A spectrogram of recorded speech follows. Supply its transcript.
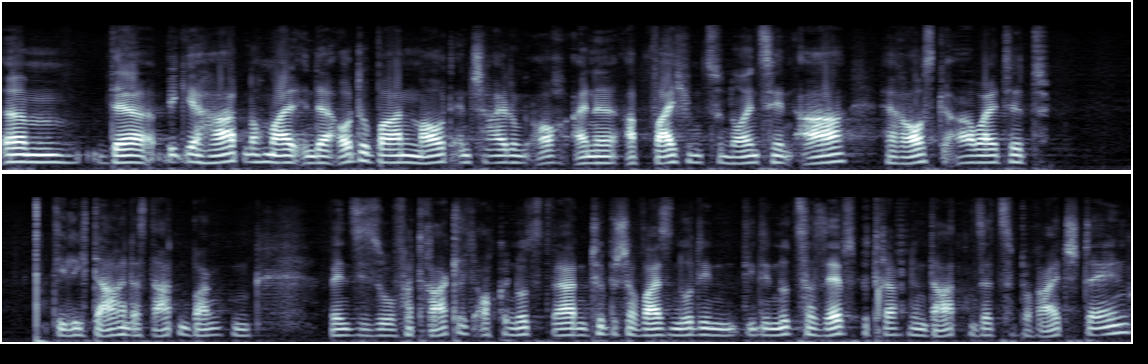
Ähm, der BGH hat nochmal in der Autobahnmautentscheidung auch eine Abweichung zu 19a herausgearbeitet. Die liegt darin, dass Datenbanken, wenn sie so vertraglich auch genutzt werden, typischerweise nur den, die den Nutzer selbst betreffenden Datensätze bereitstellen.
